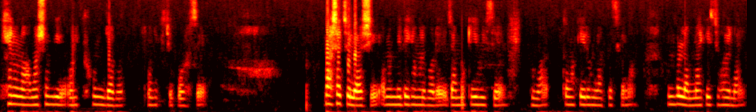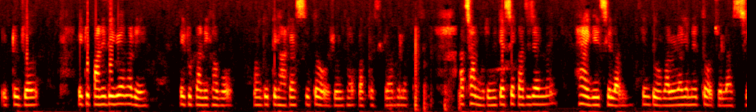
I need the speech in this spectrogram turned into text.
কেননা আমার সঙ্গে অনেকক্ষণ যাবত অনেক কিছু করছে। বাসায় চলে আসি, আমার মেয়ে দেখে আমার বলে, যে আম্মু, কি হয়েছে তোমার? তোমাকে এরকম লাগতেছে কেন? আমি বললাম, না, কিছু হয় না একটু জল, একটু পানি দিবি আমারে, একটু পানি খাব। আমি দূর থেকে হাঁটে আসছি তো, শরীর খারাপ লাগতেছে, ক্লান্ত লাগতেছে। আচ্ছা আম্মু, তুমি কি কাজে যাও নাই হ্যাঁ গিয়েছিলাম, কিন্তু ভালো লাগে না তো, চলে আসছি।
